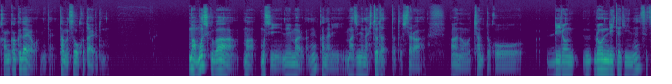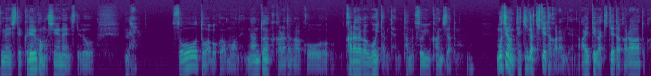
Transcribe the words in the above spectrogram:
感覚だよ」みたいな。多分そう答えると思う。まあもしくは、まあ、もしネイマールがねかなり真面目な人だったとしたらあのちゃんとこう理論論理的にね説明してくれるかもしれないですけど、ね、そうとは僕は思わないなんとなく体がこう体が動いたみたいな多分そういう感じだと思うね。もちろん敵が来てたからみたいな相手が来てたからとか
